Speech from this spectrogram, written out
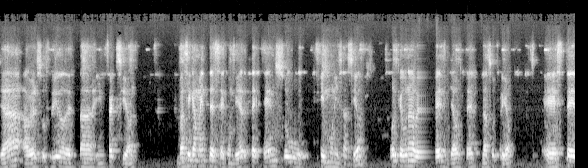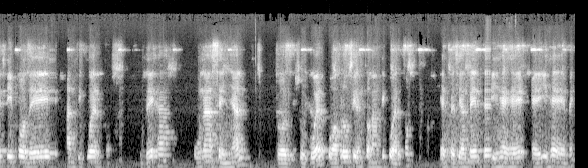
ya haber sufrido de esta infección básicamente se convierte en su inmunización porque una vez ya usted la sufrió, este tipo de anticuerpos deja una señal por su cuerpo a producir estos anticuerpos, especialmente IgG e IgM.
